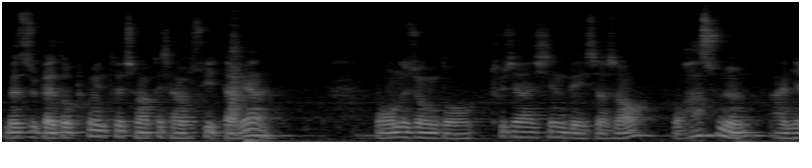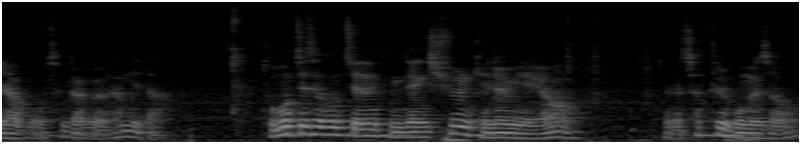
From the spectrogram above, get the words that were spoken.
매수 매도 포인트를 정확히 잡을 수 있다면 뭐 어느 정도 투자하시는 데 있어서 뭐 하수는 아니라고 생각을 합니다. 두 번째, 세 번째는 굉장히 쉬운 개념이에요. 저희가 차트를 보면서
